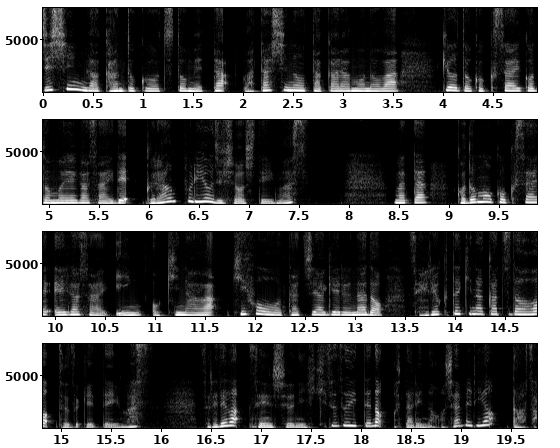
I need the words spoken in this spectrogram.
自身が監督を務めた「私の宝物」は京都国際子ども映画祭でグランプリを受賞しています。また子ども国際映画祭 in 沖縄紀宝を立ち上げるなど精力的な活動を続けています。それでは先週に引き続いての2人のおしゃべりをどうぞ。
